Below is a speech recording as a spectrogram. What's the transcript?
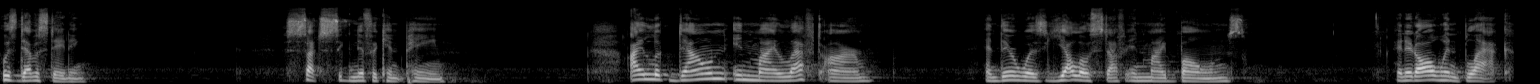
It was devastating. Such significant pain. I looked down in my left arm and there was yellow stuff in my bones, and it all went black.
